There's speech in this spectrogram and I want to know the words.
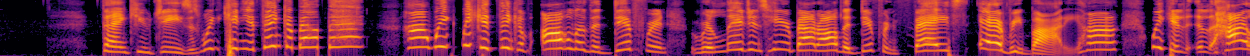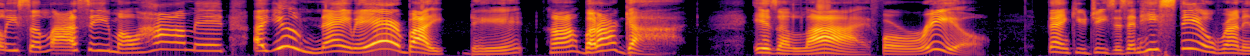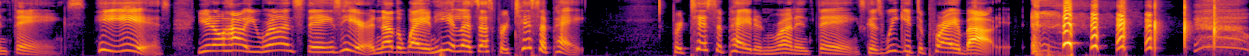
Thank you, Jesus. Can you think about that? Huh? We, we could think of all of the different religions, hear about all the different faiths, everybody, huh? We could uh, Haile Selassie, Mohammed, uh, you name it, everybody dead, huh? But our God is alive for real. Thank you, Jesus. And he's still running things. He is. You know how he runs things here another way, and he lets us participate. Participate in running things because we get to pray about it.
